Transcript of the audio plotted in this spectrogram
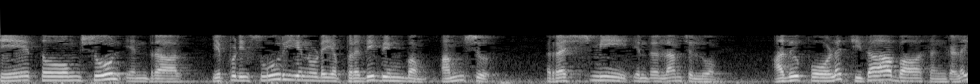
சேதோம்ஷூன் என்றால் எப்படி சூரியனுடைய பிரதிபிம்பம் அம்சு ரஷ்மி என்றெல்லாம் சொல்லுவோம். அதுபோல சிதாபாசங்களை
